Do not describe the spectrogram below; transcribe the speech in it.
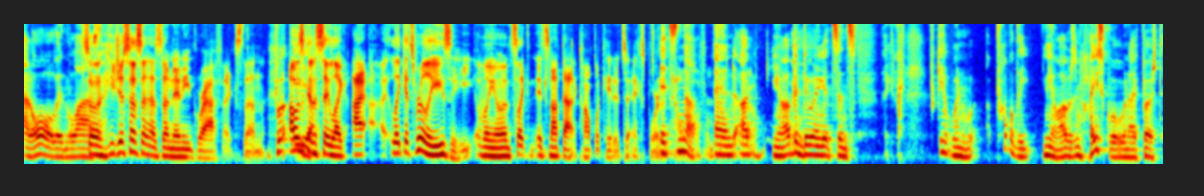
at all in the last? So he just hasn't has done any graphics then. But- I was yeah. gonna say like I, I like it's really easy. You know, it's like it's not that complicated to export. it's alpha not from and i you know i've been doing it since like forget when probably you know i was in high school when i first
